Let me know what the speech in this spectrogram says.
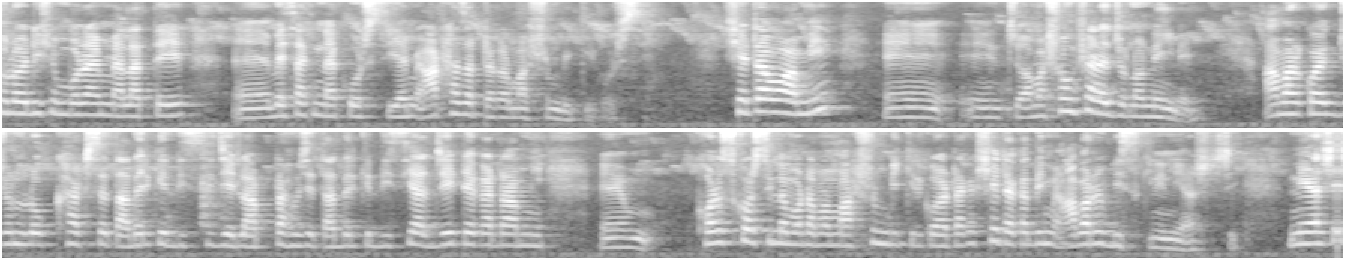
ষোলোই ডিসেম্বর আমি মেলাতে বেচাকেনা করছি, আমি আট হাজার টাকার মাশরুম বিক্রি করছি। সেটাও আমি আমার সংসারের জন্য নেই নেই। আমার কয়েকজন লোক খাটছে, তাদেরকে দিচ্ছি, যে লাভটা হয়েছে তাদেরকে দিচ্ছি, আর যে টাকাটা আমি খরচ করছিলাম ওটা আমার মাশরুম বিক্রি করা টাকা, সেই টাকা দিয়ে আমি আবারও বীজ কিনে নিয়ে আসছি। নিয়ে আসে,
